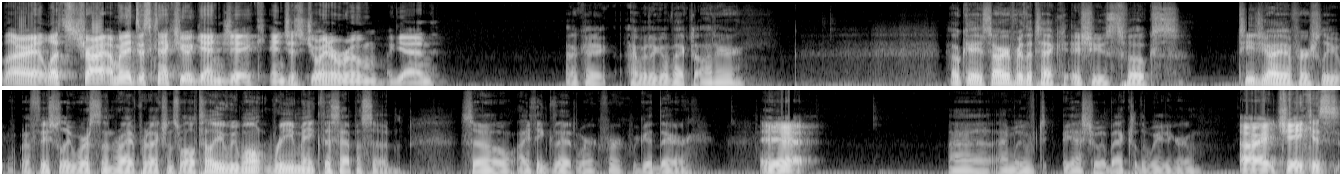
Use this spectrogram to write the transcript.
all right. Let's try. I'm gonna disconnect you again, Jake, and just join a room again. Okay, I'm gonna go back to on air. Okay, sorry for the tech issues, folks. TGI officially officially worse than Riot Productions. Well, I'll tell you, we won't remake this episode, so I think that we're, we're good there. Yeah. Uh, I moved Yeshua back to the waiting room. All right. Jake is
